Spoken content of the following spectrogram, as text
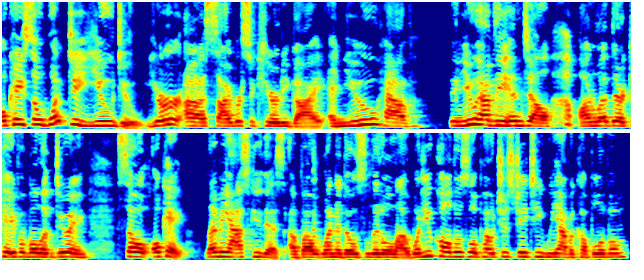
Okay, so what do you do? You're a cybersecurity guy, and you have you have the intel on what they're capable of doing. So, okay, let me ask you this about one of those little, uh, what do you call those little pouches, JT? We have a couple of them.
